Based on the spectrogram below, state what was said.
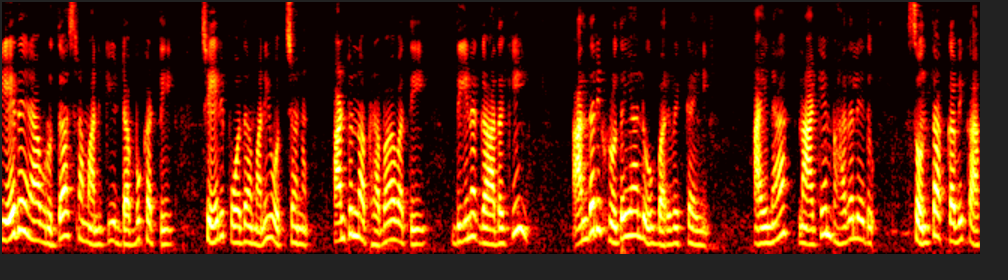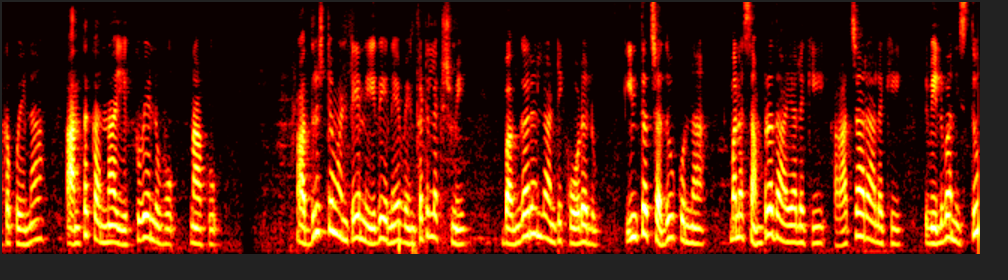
ఏదైనా వృద్ధాశ్రమానికి డబ్బు కట్టి చేరిపోదామని వచ్చాను అంటున్న ప్రభావతి దీనగాథకి అందరి హృదయాలు బరువెక్కాయి. అయినా నాకేం బాధ లేదు. సొంత అక్కవి కాకపోయినా అంతకన్నా ఎక్కువే నువ్వు నాకు. అదృష్టం అంటే నీదేనే వెంకటలక్ష్మి. బంగారం లాంటి కోడలు. ఇంత చదువుకున్న మన సంప్రదాయాలకి ఆచారాలకి విలువనిస్తూ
